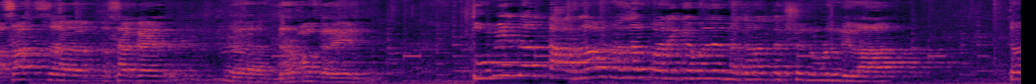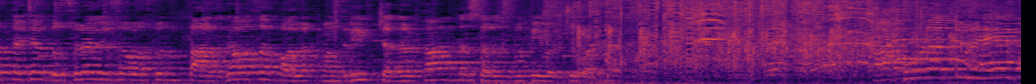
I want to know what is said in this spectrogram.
असाच कसा काय धर्म करेन. तुम्ही जर तासगाव नगरपालिकेमध्ये नगराध्यक्ष निवडून दिला तर त्याच्या दुसऱ्या दिवसापासून तासगावचा पालकमंत्री चंद्रकांत सरस्वती वच्चू वाटतात आठवड्यातून एक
